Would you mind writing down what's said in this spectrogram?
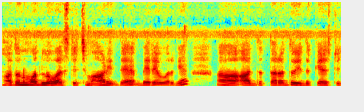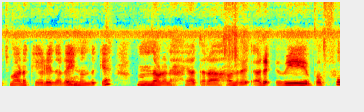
ಅದನ್ನು ಮೊದಲು ಸ್ಟಿಚ್ ಮಾಡಿದ್ದೆ ಬೇರೆಯವ್ರಿಗೆ. ಅದು ಥರದ್ದು ಇದಕ್ಕೆ ಸ್ಟಿಚ್ ಮಾಡೋಕ್ಕೆ ಹೇಳಿದ್ದಾಳೆ ಇನ್ನೊಂದಕ್ಕೆ ನೋಡೋಣ ಯಾವ ಥರ ಅಂದರೆ, ಅದೇ ವಿ ಪಫು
